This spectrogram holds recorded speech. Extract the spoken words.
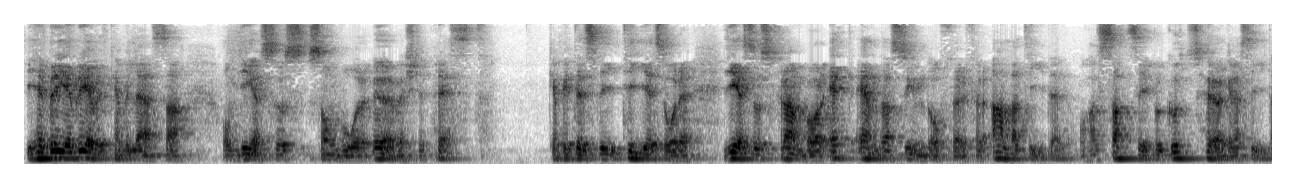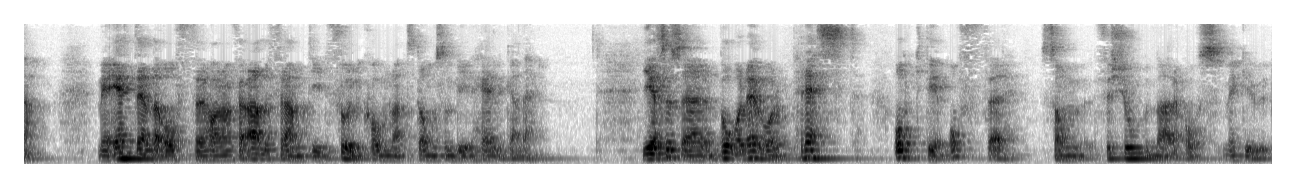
I Hebreerbrevet kan vi läsa om Jesus som vår överste präst. Kapitel 10 står det Jesus frambar ett enda syndoffer för alla tider och har satt sig på Guds högra sida. Med ett enda offer har han för all framtid fullkomnat de som blir helgade. Jesus är både vår präst och det offer som försonar oss med Gud.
